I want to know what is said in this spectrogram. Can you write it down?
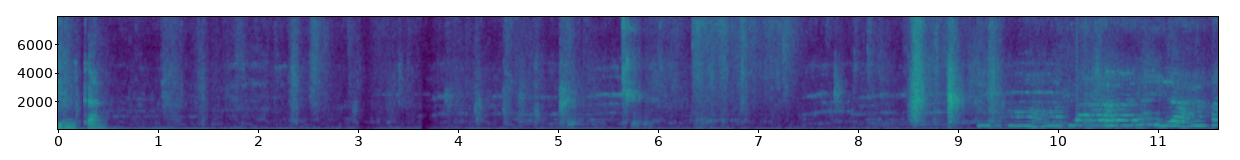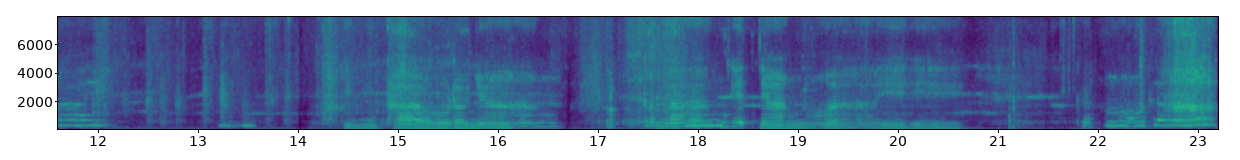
กินกัน กินข้าวแล้วยังกำลังเฮ็ดหยังน้อยกระโดดลาย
